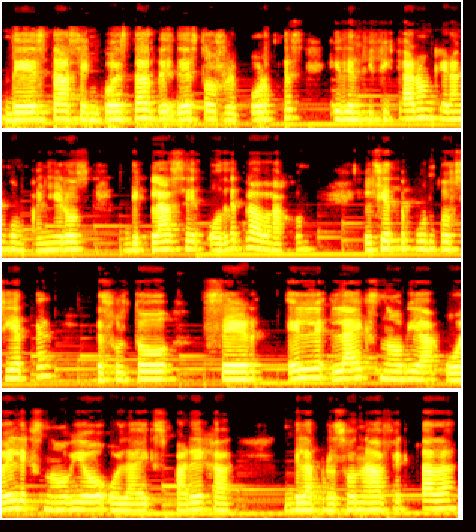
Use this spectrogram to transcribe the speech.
de, estas encuestas, de, estos reportes, identificaron que eran compañeros de clase o de trabajo. El 7.7 resultó ser el, la exnovia o el exnovio o la expareja de la persona afectada.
